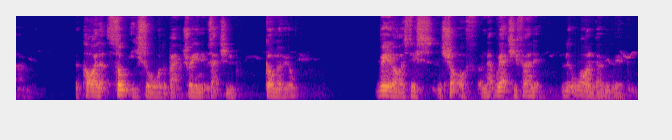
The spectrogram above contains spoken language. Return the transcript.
um, the pilot thought he saw the battery and it was actually Gonneville. Realised this and shot off, and that we actually found it a little while ago, didn't we?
